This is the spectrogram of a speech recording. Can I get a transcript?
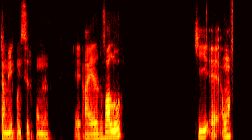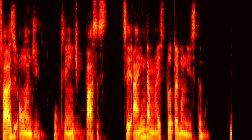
também conhecido como a era do valor, que é uma fase onde o cliente passa a ser ainda mais protagonista e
